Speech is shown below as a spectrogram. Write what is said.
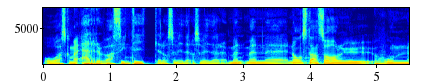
Och ska man ärva sin titel och så vidare och så vidare. Men, men eh, någonstans så har hon ju hon...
